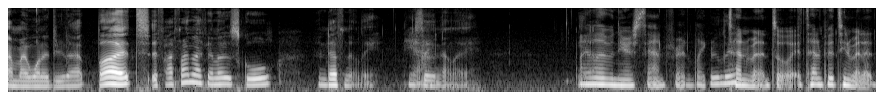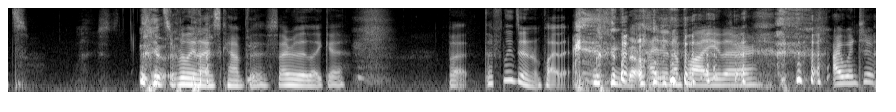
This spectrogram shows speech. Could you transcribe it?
I might want to do that. But if I find like another school, then definitely Yeah. stay in LA. I live near Stanford, like Really? 10 minutes away, 10, 15 minutes. It's a really nice campus. I really like it. But definitely didn't apply there. No. I didn't apply either. I went to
